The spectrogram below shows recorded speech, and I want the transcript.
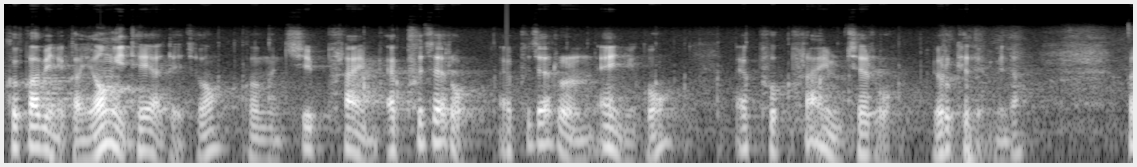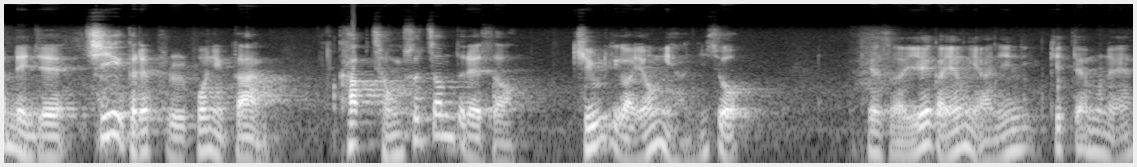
그 값이니까 0이 돼야 되죠. 그러면 G 프라임 F0, F0는 N이고 F 프라임 0 이렇게 됩니다. 근데 이제 G 그래프를 보니까 각 정수점들에서 기울기가 0이 아니죠. 그래서 얘가 0이 아니기 때문에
